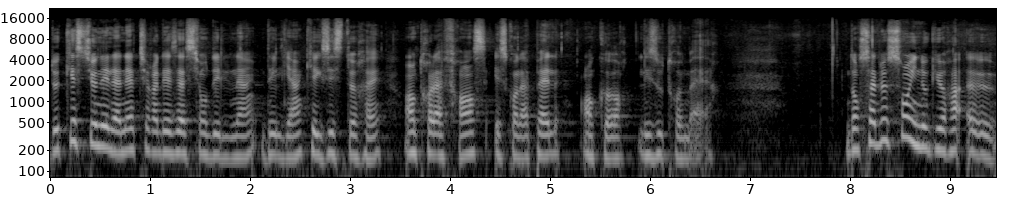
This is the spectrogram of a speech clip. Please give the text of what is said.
de questionner la naturalisation des liens, qui existeraient entre la France et ce qu'on appelle encore les Outre-mer. Dans sa leçon inaugurale, euh,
